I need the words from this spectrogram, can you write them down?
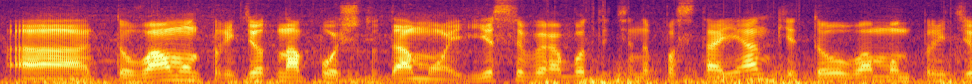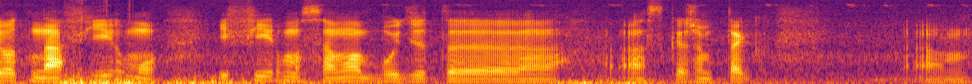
то вам он придет на почту домой. Если вы работаете на постоянке, то вам он придет на фирму, и фирма сама будет, э, а, скажем так, эм,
